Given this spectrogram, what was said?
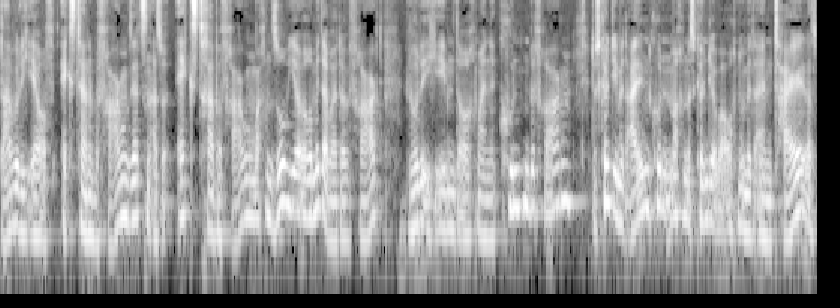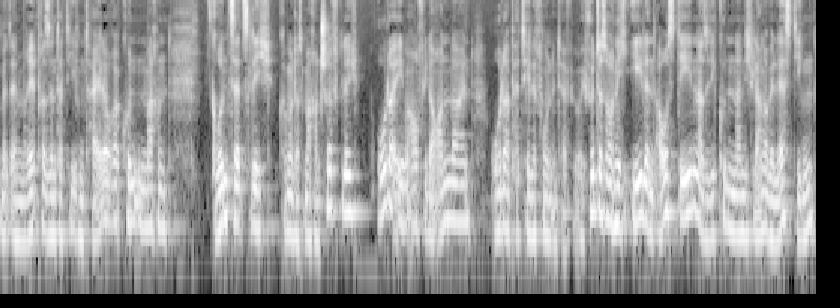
da würde ich eher auf externe Befragung setzen, also extra Befragung machen, so wie ihr eure Mitarbeiter befragt, würde ich eben auch meine Kunden befragen. Das könnt ihr mit allen Kunden machen, das könnt ihr aber auch nur mit einem Teil, also mit einem repräsentativen Teil eurer Kunden machen. Grundsätzlich kann man das machen schriftlich oder eben auch wieder online oder per Telefoninterview. Ich würde das auch nicht elend ausdehnen, also die Kunden dann nicht lange belästigen,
